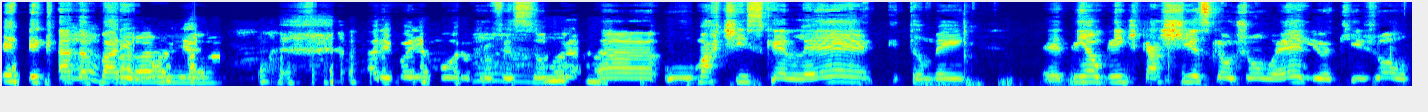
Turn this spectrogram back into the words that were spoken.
Obrigada, Marivânia. Marivânia Moura, professora. Ah, o Martins Quelé, que também é, tem alguém de Caxias, que é o João Hélio aqui. João,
